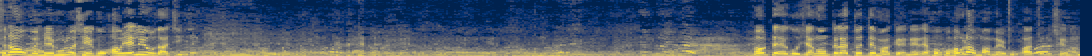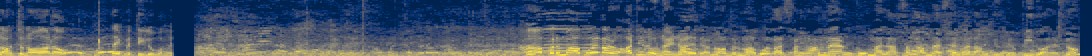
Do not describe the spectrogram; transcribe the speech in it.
ကျွန်တော်မမြင်ဘူးလို့ရှိရင်ကိုအောင်ရဲလေးကိုသာကြည့် ဟုတ်တယ်ကိုရန်ကုန်ကလပ်သွေးတက်မှာကန်နေတဲ့ဟုတ်ဟုတ်လောက်မှာမယ်ကိုအားဆိုလို့ရှိရင်တော့နော်ကျွန်တော်ကတော့တိတ်မသိလို့ပါအာပထမပွဲကတော့အထစ်တို့နိုင်ထားတယ်ဗျာနော်ပထမပွဲက15မှတ်6မှတ်လား15မှတ်7မှတ်လားမသိဘူးပြီးသွားတယ်နော်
